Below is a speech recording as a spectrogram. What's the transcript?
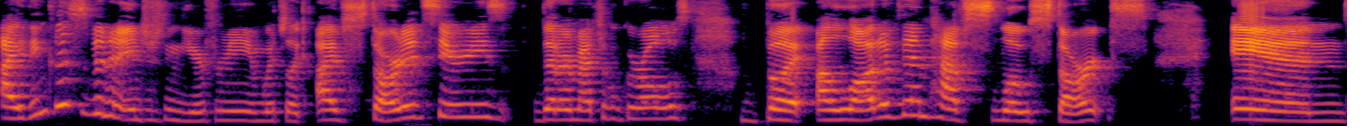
I think this has been an interesting year for me in which like I've started series that are magical girls, but a lot of them have slow starts and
